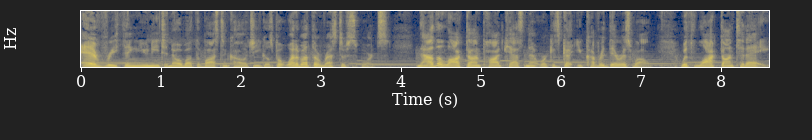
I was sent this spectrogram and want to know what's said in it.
everything you need to know about the Boston College Eagles, but what about the rest of sports? Now the Locked On Podcast Network has got you covered there as well. With Locked On Today,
